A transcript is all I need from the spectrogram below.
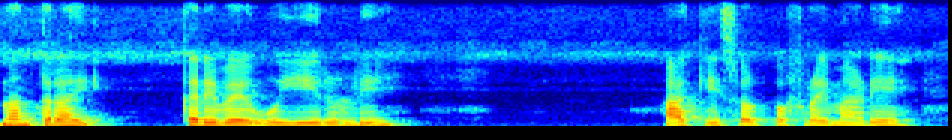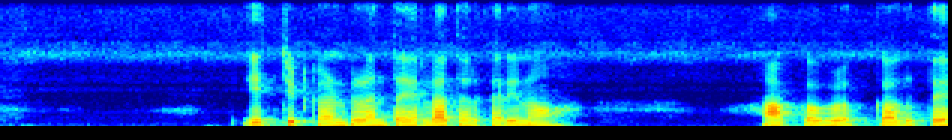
ನಂತರ ಕರಿಬೇವು, ಈರುಳ್ಳಿ ಹಾಕಿ ಸ್ವಲ್ಪ ಫ್ರೈ ಮಾಡಿ ಹೆಚ್ಚಿಟ್ಕೊಂಡಿರೋಂಥ ಎಲ್ಲ ತರಕಾರಿನೂ ಹಾಕೋಬೇಕಾಗುತ್ತೆ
